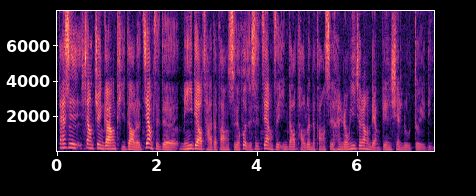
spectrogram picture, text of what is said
但是像俊刚刚提到了这样子的民意调查的方式，或者是这样子引导讨论的方式，很容易就让两边陷入对立。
